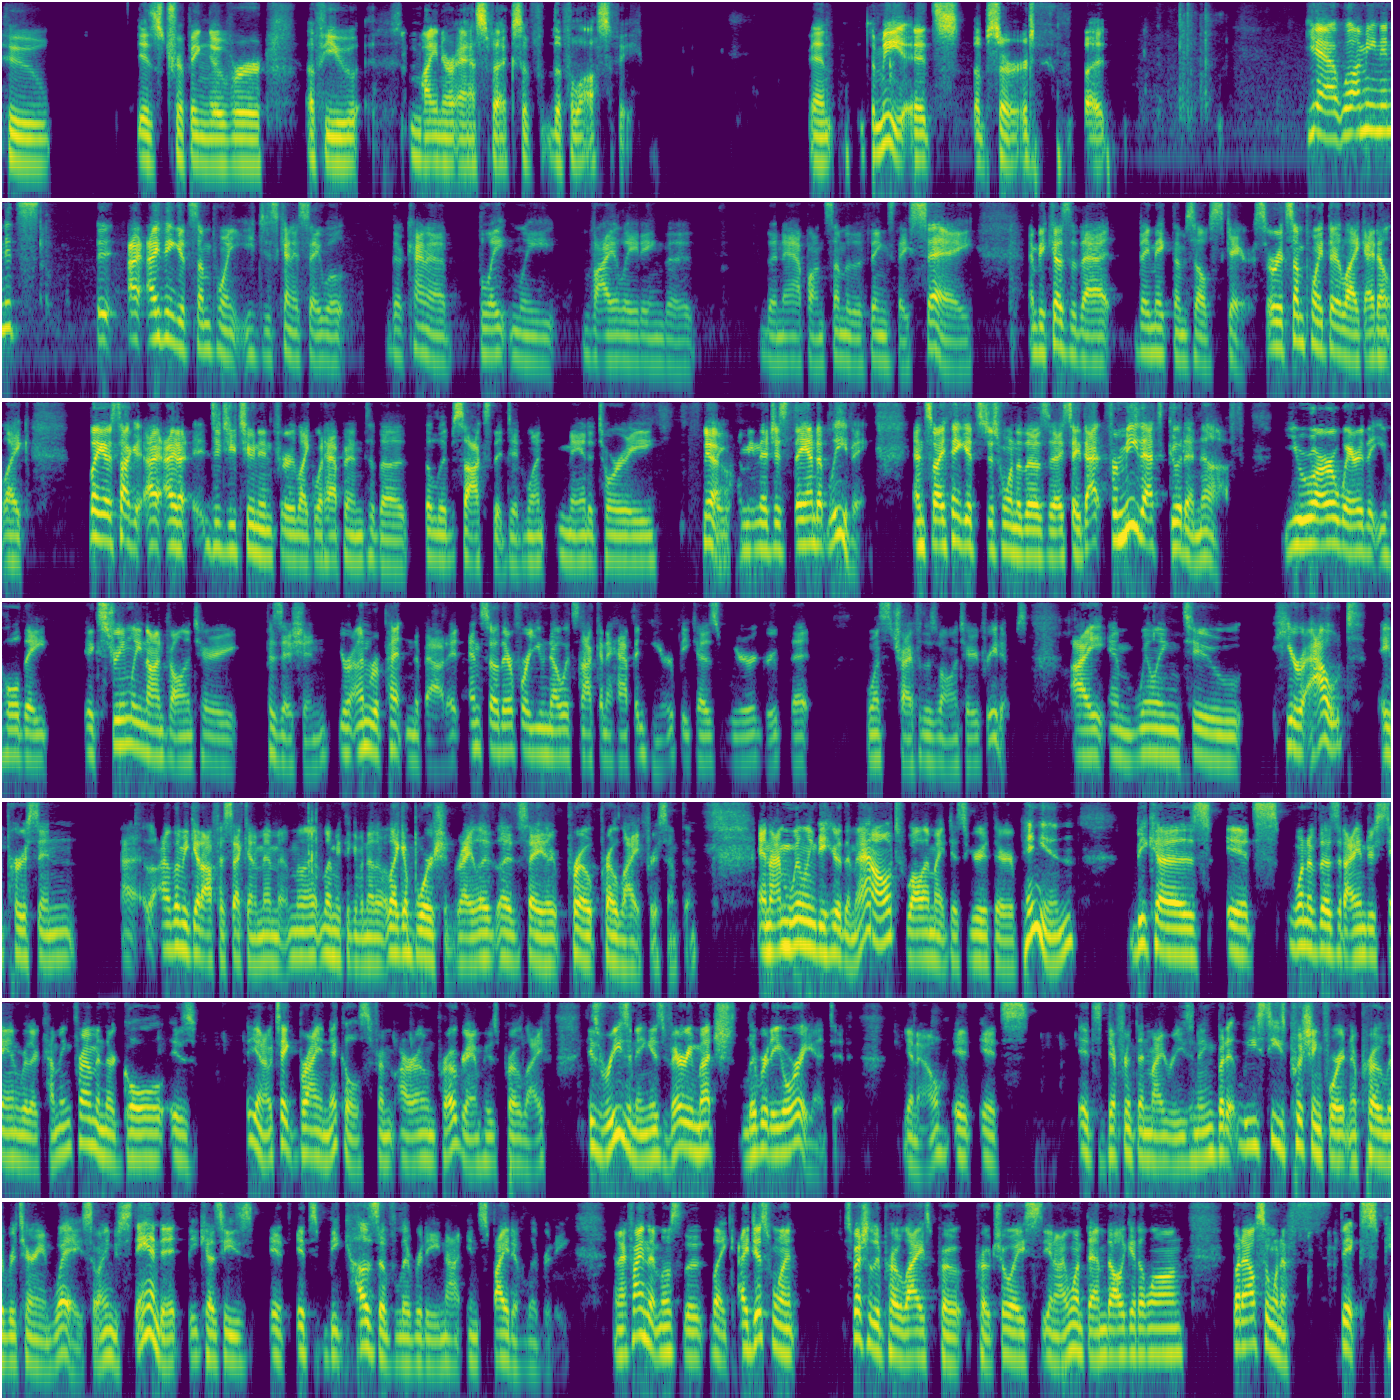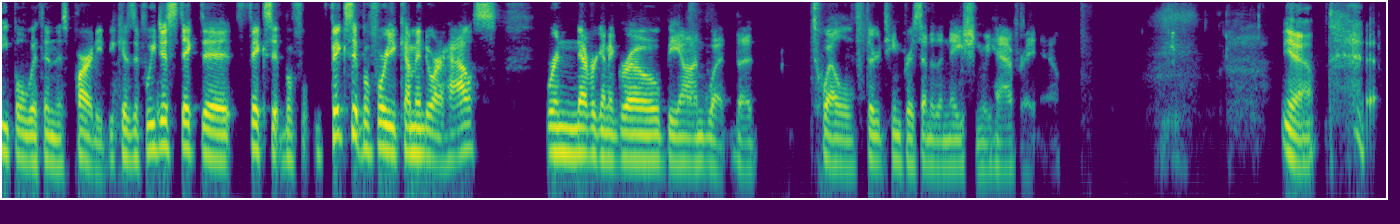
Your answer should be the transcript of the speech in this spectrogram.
who is tripping over a few minor aspects of the philosophy. And to me, it's absurd, but Yeah, well, I mean, and it's, it, I, I think at some point you just kind of say, well, they're kind of blatantly violating the the nap on some of the things they say, and because of that, they make themselves scarce. Or at some point, they're like, I don't like. Like I was talking, I, I did you tune in for like what happened to the the lib socks that did want mandatory yeah, I mean, they're just they end up leaving, and so I think it's just one of those that I say that for me that's good enough. You are aware that you hold a extremely non-voluntary position. You're unrepentant about it, and so therefore you know it's not going to happen here because we're a group that wants to try for those voluntary freedoms. I am willing to hear out a person. Uh, let me get off a Second Amendment. Let, me think of another, like abortion, right? Let, let's say they're pro pro life or something and I'm willing to hear them out while I might disagree with their opinion because it's one of those that I understand where they're coming from and their goal is you know take Brian Nichols from our own program who's pro life his reasoning is very much liberty oriented you know it it's it's different than my reasoning but at least he's pushing for it in a pro libertarian way so I understand it because he's it it's because of liberty not in spite of liberty and I find that most of the like I just want especially the pro life, pro pro choice. You know, I want them to all get along, but I also want to fix people within this party because if we just stick to fix it before fix it before you come into our house, we're never going to grow beyond what the 12 13% of the nation we have right now. Yeah.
